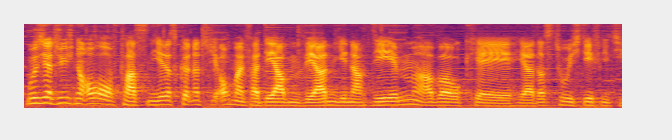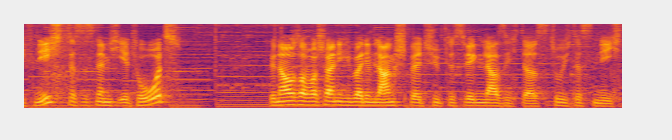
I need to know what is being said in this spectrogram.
Muss ich natürlich noch auch aufpassen hier. Das könnte natürlich auch mein Verderben werden, je nachdem. Aber okay, ja, das tue ich definitiv nicht. Das ist nämlich ihr Tod. Genauso wahrscheinlich wie bei dem Langspelltyp. Deswegen lasse ich das. Tue ich das nicht.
